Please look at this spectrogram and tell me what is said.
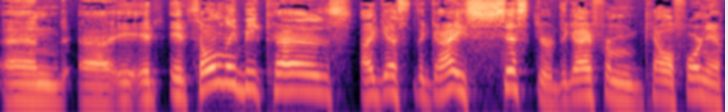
And uh, it, it's only because I guess the guy's sister, the guy from California,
